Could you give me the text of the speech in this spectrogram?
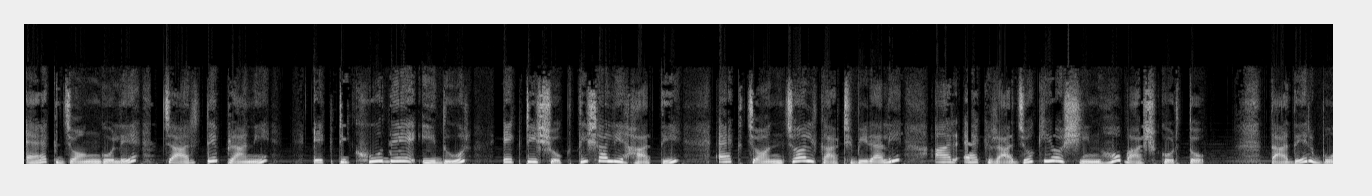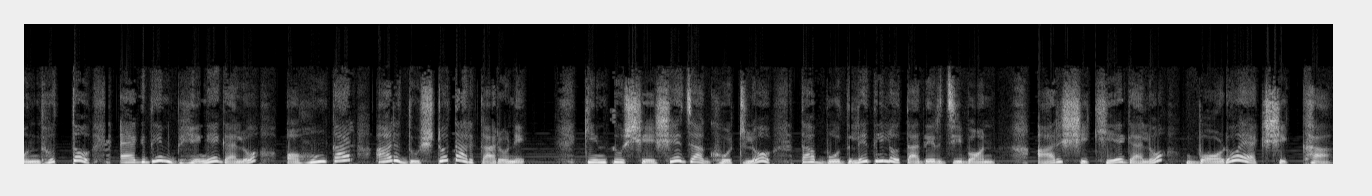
এক জঙ্গলে চারটে প্রাণী, একটি ক্ষুদে ইঁদুর, একটি শক্তিশালী হাতি, এক চঞ্চল কাঠবিড়ালি আর এক রাজকীয় সিংহ বাস করত। তাদের বন্ধুত্ব একদিন ভেঙে গেল অহংকার আর দুষ্টতার কারণে। কিন্তু শেষে যা ঘটল তা বদলে দিল তাদের জীবন আর শিখিয়ে গেল বড় এক শিক্ষা।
